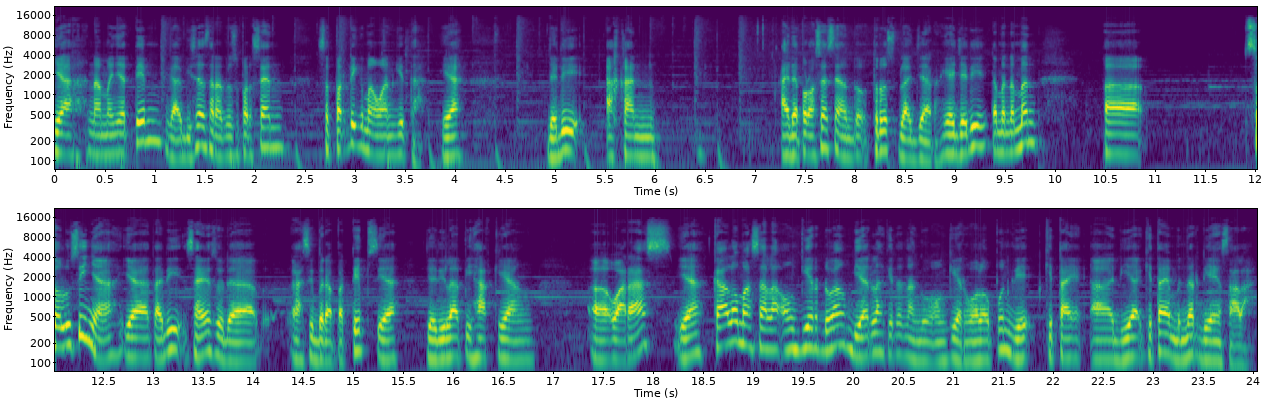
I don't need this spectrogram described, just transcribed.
ya namanya tim nggak bisa 100% seperti kemauan kita. Ya jadi akan ada prosesnya untuk terus belajar. Ya jadi teman-teman uh, solusinya ya tadi saya sudah kasih beberapa tips ya. Jadilah pihak yang uh, waras ya. Kalau masalah ongkir doang biarlah kita tanggung ongkir walaupun dia, kita uh, dia kita yang benar dia yang salah.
